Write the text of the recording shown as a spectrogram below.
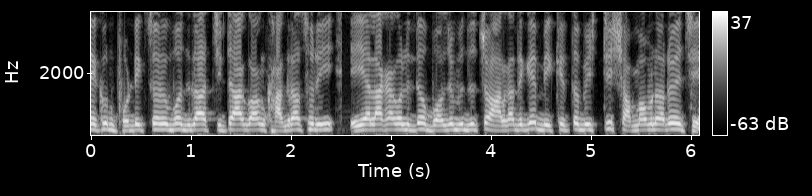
দেখুন ফটিকচর উপজেলা, চিটাগং, খাগড়াছড়ি এই এলাকাগুলিতেও বজ্রবিদ্যুৎ সহ হালকা থেকে বিক্ষিপ্ত বৃষ্টির সম্ভাবনা রয়েছে।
